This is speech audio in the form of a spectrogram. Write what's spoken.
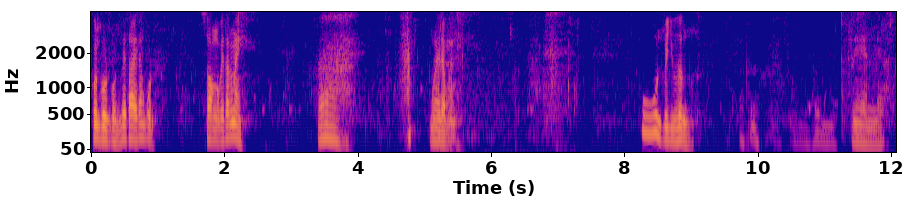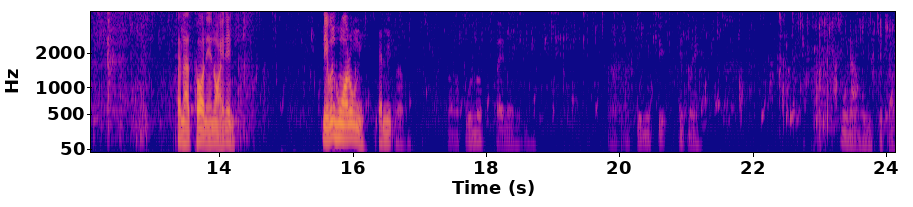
ปุ่นปุ่นปุ่นไปไทยทั้งปุ่นซองไปทั้งในอ้ายเมื่อยแล้วมันพูนไปอยู่ทั้งพอดีแม่นเนี่ยขนาดท่อนี่หน่อยๆเด่นเดี๋ยวมันหัวลงนี่จันนิดเอาปูนมาใส่ในเอาปูนมาปิดปิดไหม หมูหนังมันจะต่ำ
